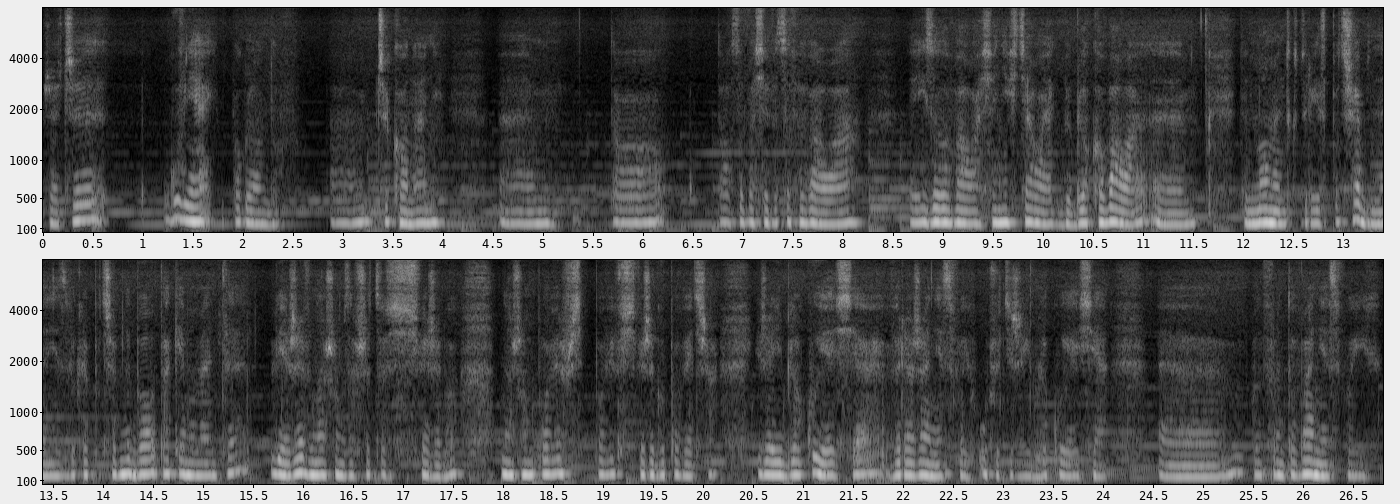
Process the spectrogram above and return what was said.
rzeczy, głównie poglądów, e, przekonań. To ta osoba się wycofywała, e, izolowała się, nie chciała, jakby blokowała ten moment, który jest potrzebny, niezwykle potrzebny, bo takie momenty wieży wnoszą zawsze coś świeżego, wnoszą powiew, powiew świeżego powietrza. Jeżeli blokuje się wyrażanie swoich uczuć, jeżeli blokuje się konfrontowanie swoich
